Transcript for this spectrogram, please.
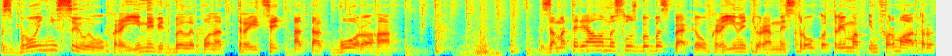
Збройні сили України відбили понад 30 атак ворога. За матеріалами Служби безпеки України тюремний строк отримав інформатор,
